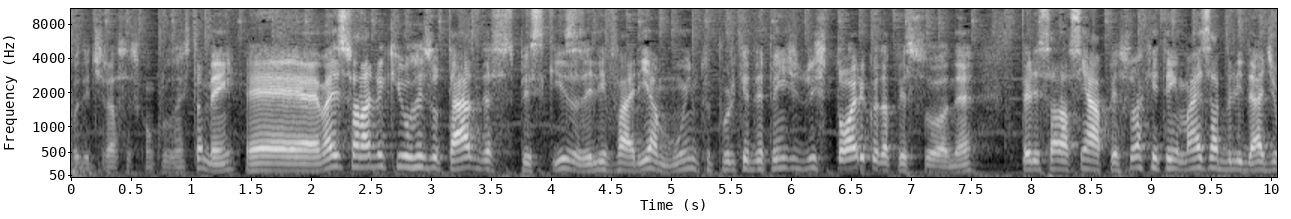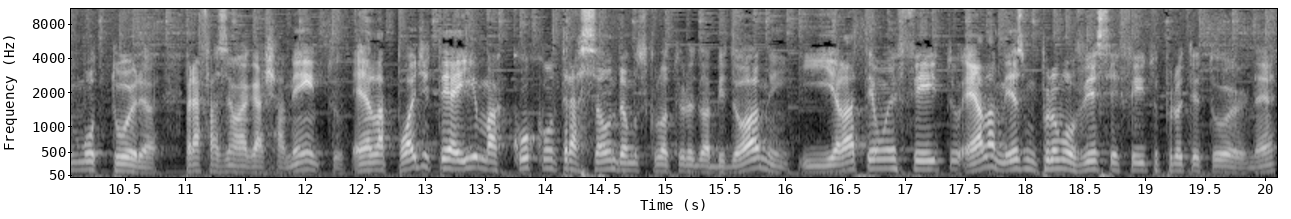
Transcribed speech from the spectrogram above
poder tirar suas conclusões também. É, mas eles falaram que o resultado dessas pesquisas ele varia muito porque depende do histórico da pessoa, né? Então eles falam assim: ah, a pessoa que tem mais habilidade motora para fazer um agachamento, ela pode ter aí uma co-contração da musculatura do abdômen e ela ter um efeito, ela mesma promover esse efeito protetor, né?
